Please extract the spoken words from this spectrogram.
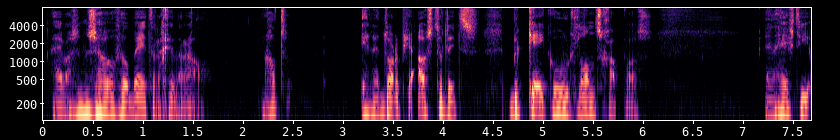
hij was een zoveel betere generaal. Had in het dorpje Austerlitz bekeken hoe het landschap was. En heeft hij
